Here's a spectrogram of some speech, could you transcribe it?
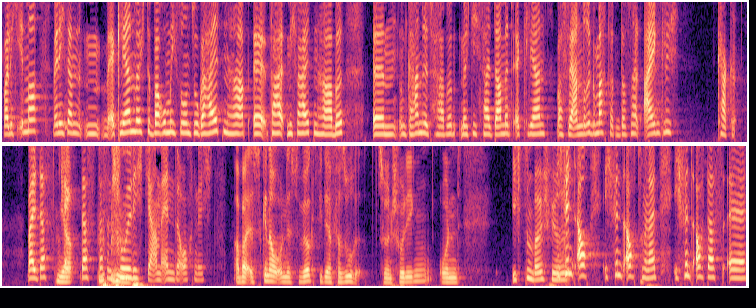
weil ich immer, wenn ich dann erklären möchte, warum ich so und so gehalten habe, äh, verhal- mich verhalten habe ähm, und gehandelt habe, möchte ich es halt damit erklären, was der andere gemacht hat. Und das ist halt eigentlich Kacke. Weil das, Ja. äh, das, das entschuldigt ja am Ende auch nichts. Aber es, genau, und es wirkt wie der Versuch zu entschuldigen und ich zum Beispiel. Ich finde auch, ich finde auch, tut mir leid, ich finde auch, dass äh,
